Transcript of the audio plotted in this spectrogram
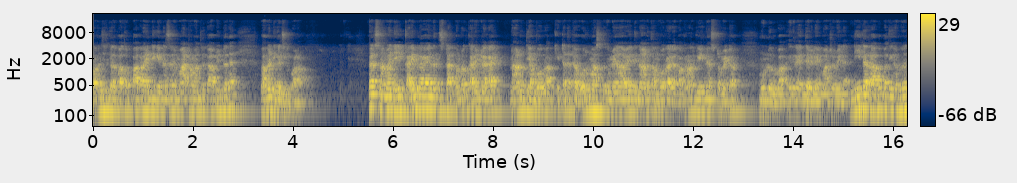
குறைஞ்சிருக்கிறத பார்த்தோம். பார்க்கலாம் இன்னைக்கு என்ன சார் மாற்றம் வந்திருக்கா அப்படின்றத. வாங்க நிகழ்ச்சிக்கு போகலாம். ப்ளஸ் நம்ம இன்னைக்கு கறிமிளகாயிலேருந்து ஸ்டார்ட் பண்ணுறோம் கறிமிளகாய் நானூற்றி ஐம்பது ரூபா. கிட்டத்தட்ட ஒரு மாதத்துக்கு மேலாவே இது நானூற்றி ஐம்பது ரூபாயில் பார்க்கலாம் க்ரீனஸ் டொமேட்டோ முந்நூறுரூவா இதில் எந்த விலையும் மாற்றமே இல்லை. நீட்ட ராபு பார்த்தீங்கன்னா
